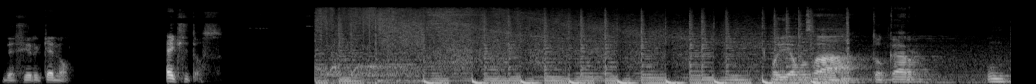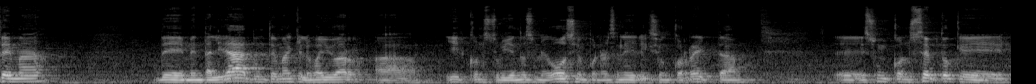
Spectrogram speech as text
decir que no. Éxitos. Hoy vamos a tocar un tema de mentalidad, un tema que los va a ayudar a ir construyendo su negocio, en ponerse en la dirección correcta. Eh, es un concepto que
